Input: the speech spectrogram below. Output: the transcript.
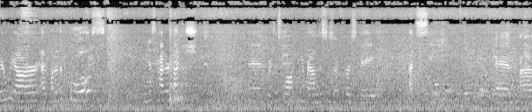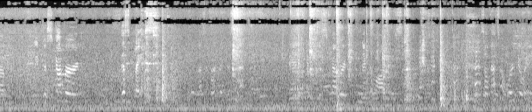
here we are at one of the pools. We just had our lunch and we're just walking around. This is our first day at sea and um, we've discovered this place. That's perfect, isn't it? And we've discovered pina so that's what we're doing.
